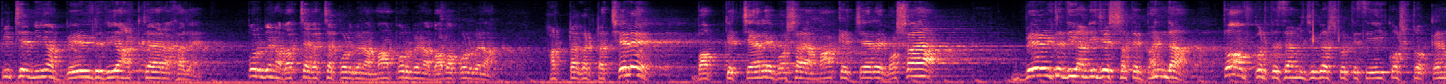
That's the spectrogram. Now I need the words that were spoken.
পিঠে নিয়ে বেল্ট দিয়ে আটকায় রাখা যায়। পড়বে না, বাচ্চা কাচ্চা পড়বে না, মা পড়বে না, বাবা পড়বে না। হাট্টা কাট্টা ছেলে বাপকে চেয়ারে বসায়া, মাকে চেয়ারে বসায়া বেল্ট দিয়া নিজের সাথে বান্দা তফ করতেছে, আমি জিজ্ঞাসা করতেছি, এই কষ্ট কেন?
